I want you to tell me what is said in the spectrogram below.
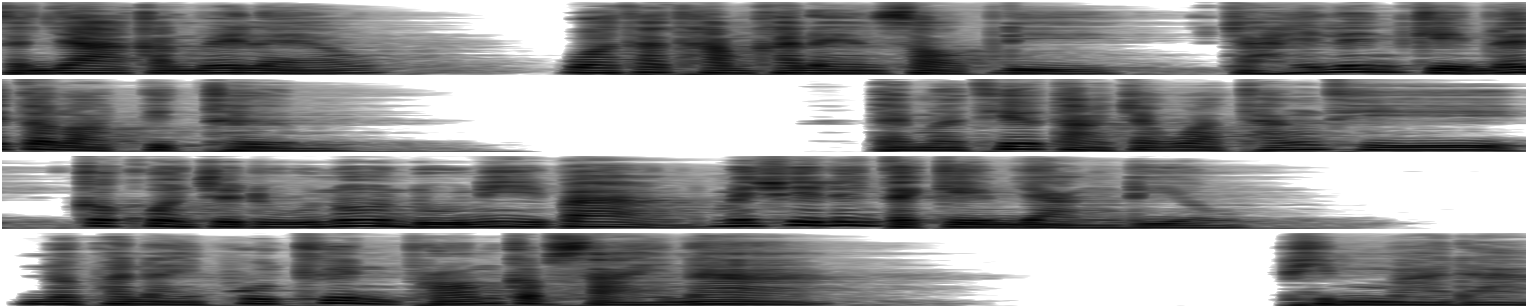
สัญญากันไว้แล้ว ว่าถ้าทำคะแนนสอบดี จะให้เล่นเกมได้ตลอดปิดเทอม แต่มาเที่ยวต่างจังหวัดทั้งทีก็ควรจะดูโน่นดูนี่บ้าง ไม่ใช่เล่นแต่เกมอย่างเดียวนพนัยพูดขึ้นพร้อมกับสายหน้า พิมมาดา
